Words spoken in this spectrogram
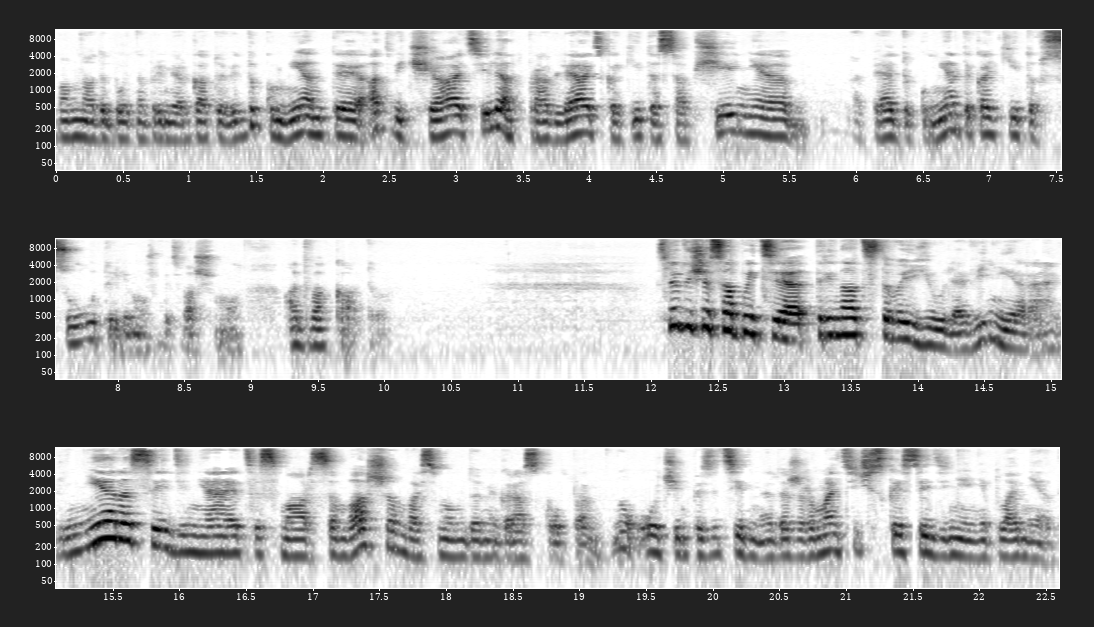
Вам надо будет, например, готовить документы, отвечать или отправлять какие-то сообщения, опять документы какие-то в суд или, может быть, вашему адвокату. Следующее событие 13 июля. Венера. Венера соединяется с Марсом в вашем восьмом доме гороскопа. Ну, очень позитивное, даже романтическое соединение планет.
